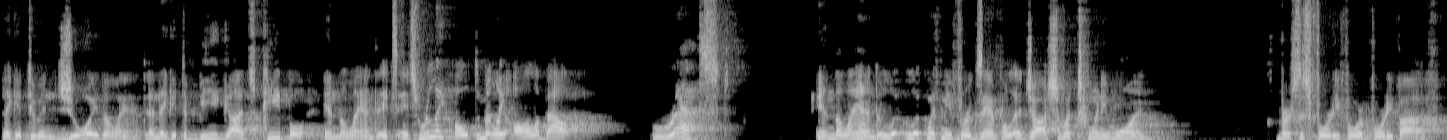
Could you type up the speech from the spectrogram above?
They get to enjoy the land and they get to be God's people in the land. It's, it's really ultimately all about rest in the land. Look, look with me, for example, at Joshua 21, verses 44 and 45.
